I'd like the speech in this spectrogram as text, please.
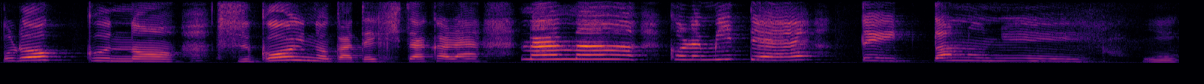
ブロックのすごいのができたから「ママこれ見て!」って言ったのに我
